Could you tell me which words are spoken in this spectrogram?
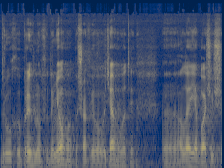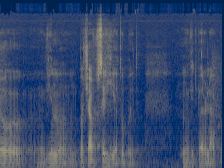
друг, пригнув до нього, почав його витягувати, Е, але я бачу, що він почав Сергія топити ну, від переляку.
